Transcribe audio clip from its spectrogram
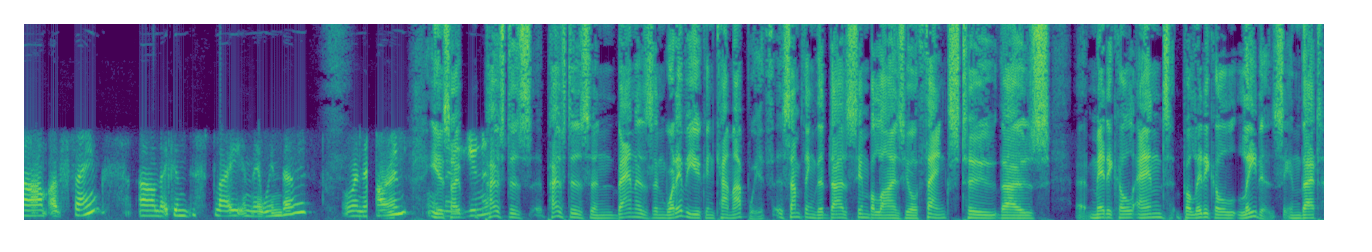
um, of thanks um, they can display in their windows or in their homes. yeah, so units. posters, posters and banners and whatever you can come up with is something that does symbolise your thanks to those uh, medical and political leaders in that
